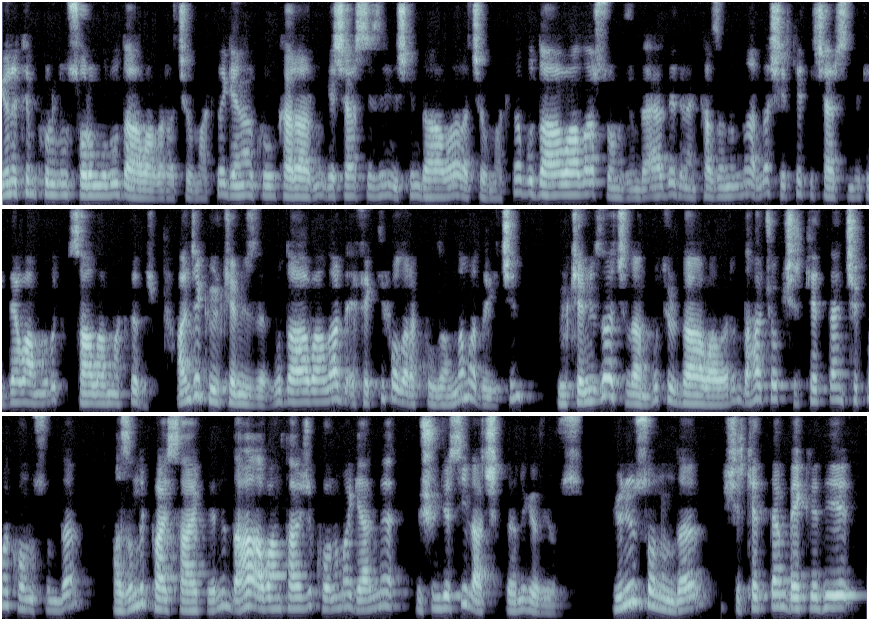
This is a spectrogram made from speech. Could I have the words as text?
Yönetim kurulunun sorumluluğu davalar açılmakta. Genel kurul kararının geçersizliğine ilişkin davalar açılmakta. Bu davalar sonucunda elde edilen kazanımlarla şirket içerisindeki devamlılık sağlanmaktadır. Ancak ülkemizde bu davalar da efektif olarak kullanılamadığı için ülkemizde açılan bu tür davaların daha çok şirketten çıkma konusunda azınlık pay sahiplerinin daha avantajlı konuma gelme düşüncesiyle açtıklarını görüyoruz. Günün sonunda şirketten beklediği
